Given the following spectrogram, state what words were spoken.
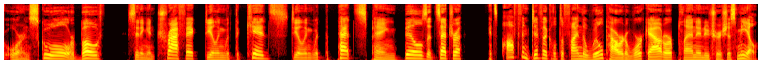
or in school or both, sitting in traffic, dealing with the kids, dealing with the pets, paying bills, etc., it's often difficult to find the willpower to work out or plan a nutritious meal.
